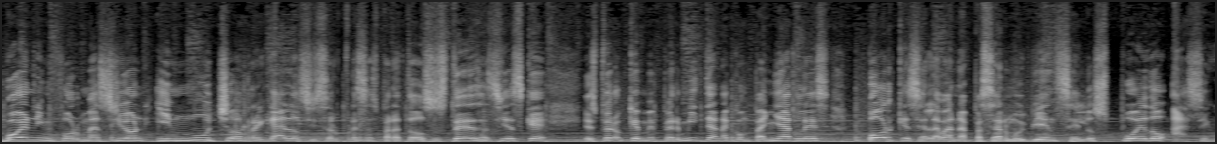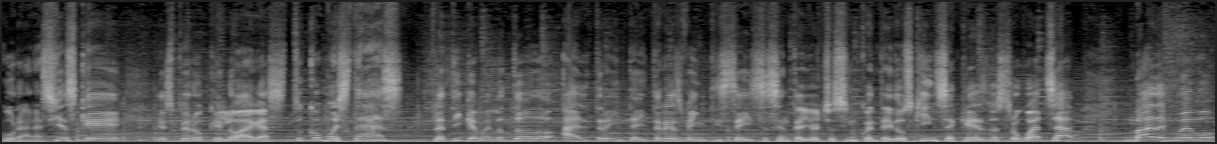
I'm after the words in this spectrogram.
buena información y muchos regalos y sorpresas para todos ustedes. Así es que espero que me permitan acompañarles porque se la van a pasar muy bien, se los puedo asegurar. Así es que espero que lo hagas. ¿Tú cómo estás? Platícamelo todo al 33 26 68 52 15, que es nuestro WhatsApp. Va de nuevo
